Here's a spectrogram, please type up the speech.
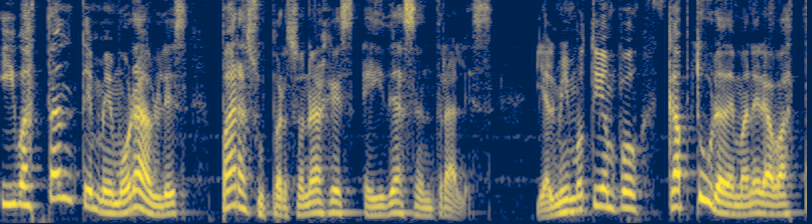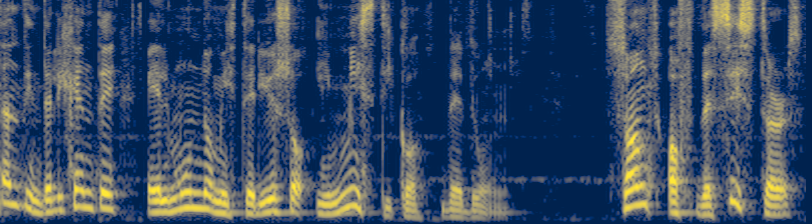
y bastante memorables para sus personajes e ideas centrales, y al mismo tiempo captura de manera bastante inteligente el mundo misterioso y místico de Dune. Songs of the Sisters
